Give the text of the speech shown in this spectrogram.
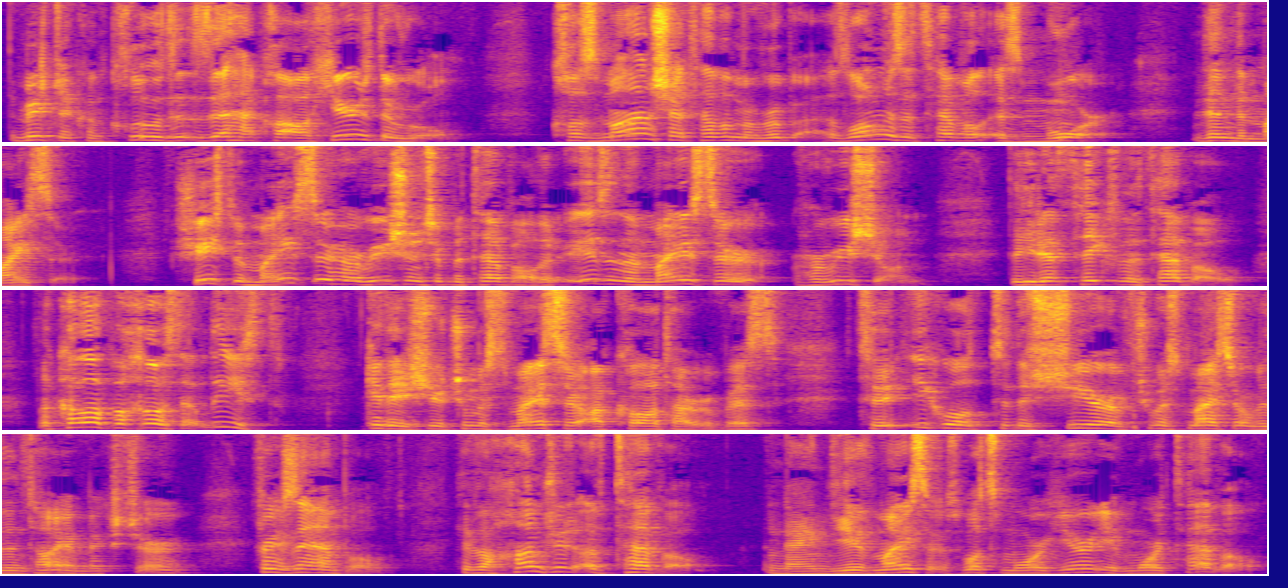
The Mishnah concludes that here's the rule. Kozman meruba, as long as the tevel is more than the meiser. Sheis b'meiser harishon shebetevel, there is in the meiser harishon that you'd have to take from the tevel. L'kala pachos, at least, kedei shir trumas meiser akol taruvis, to equal to the shear of Trumas Meiser over the entire mixture. For example, you have a hundred of Tevel, 90 of Meisers. What's more here? You have more Tevel.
